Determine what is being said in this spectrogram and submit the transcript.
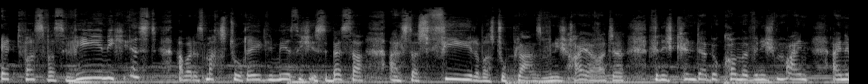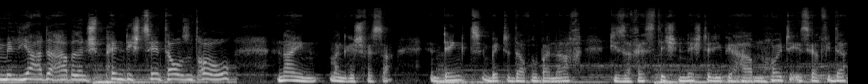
Etwas, was wenig ist, aber das machst du regelmäßig, ist besser als das viele, was du planst. Wenn ich heirate, wenn ich Kinder bekomme, wenn ich ein, eine Milliarde habe, dann spende ich 10.000 Euro. Nein, meine Geschwister, denkt bitte darüber nach, diese restlichen Nächte, die wir haben. Heute ist ja wieder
